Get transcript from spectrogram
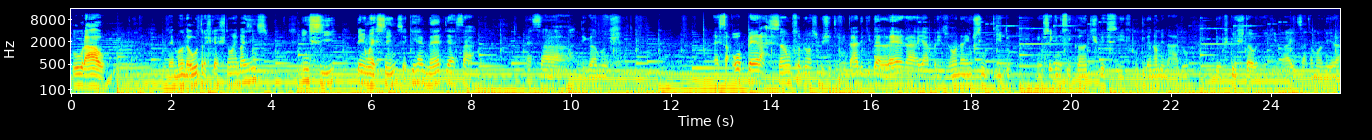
plural, demanda outras questões, mas em, em si tem uma essência que remete a essa, essa digamos, essa operação sobre uma subjetividade que delega e aprisiona em um sentido, em um significante específico que é denominado Deus cristão, né? que vai, de certa maneira,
